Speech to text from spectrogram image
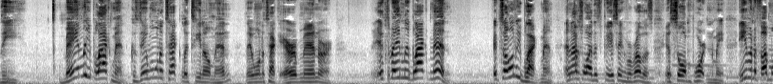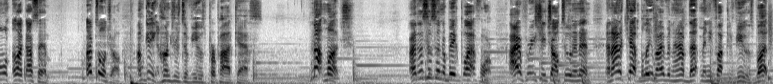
the mainly black men, because they won't attack Latino men, they won't attack Arab men, or it's mainly black men. It's only black men, and that's why this PSA for brothers is so important to me. Even if I'm on, like I said, I told y'all, I'm getting hundreds of views per podcast. Not much. And this isn't a big platform. I appreciate y'all tuning in. And I can't believe I even have that many fucking views. But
